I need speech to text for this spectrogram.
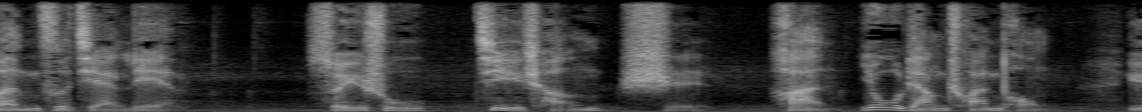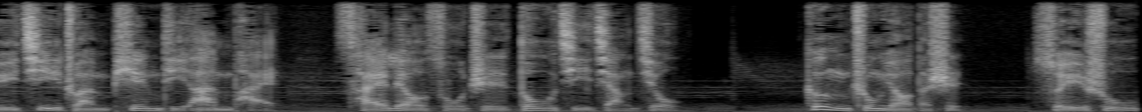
文字简练，《隋书》继承史汉优良传统，与纪传篇底安排、材料组织都极讲究。更重要的是，《隋书》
